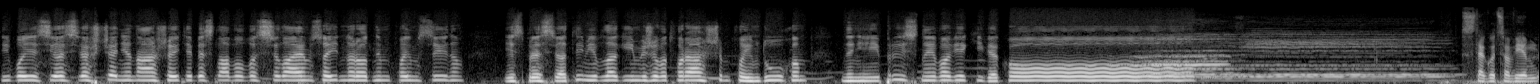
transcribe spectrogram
Ты боеси освящение наше, и Тебе славу воссылаем со единородным Твоим Сыном, и с пресвятым и благим и животворящим Твоим Духом, ныне и присно и во веки веков. Z tego co wiem,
